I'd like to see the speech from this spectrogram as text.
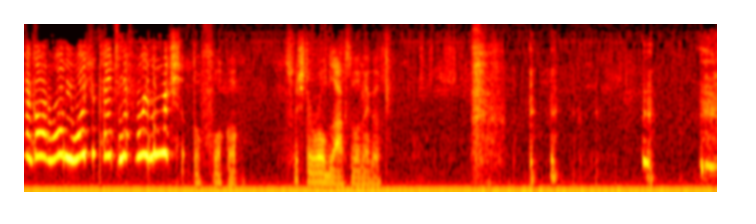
my god, Ronnie, why'd you patch left, right, left? Shut the fuck up. Switch to Roblox, little nigga. oh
